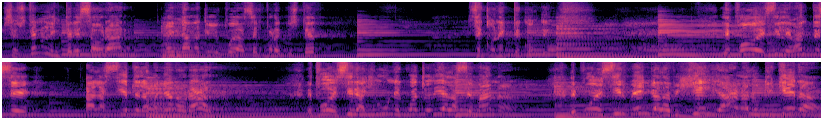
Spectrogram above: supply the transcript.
Si a usted no le interesa orar, no hay nada que yo pueda hacer para que usted se conecte con Dios. Le puedo decir, levántese a las 7 de la mañana a orar. Le puedo decir, ayune cuatro días a la semana. Le puedo decir, venga la vigilia, haga lo que quiera.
